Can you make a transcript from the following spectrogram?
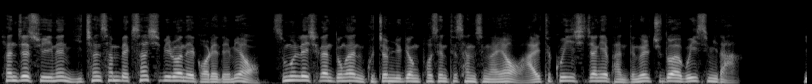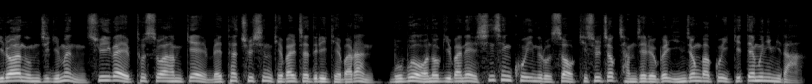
현재 수위는 2341원에 거래되며 24시간 동안 9.60% 상승하여 알트코인 시장의 반등을 주도하고 있습니다. 이러한 움직임은 수위가 앱토스와 함께 메타 출신 개발자들이 개발한 무브 언어 기반의 신생 코인으로서 기술적 잠재력을 인정받고 있기 때문입니다.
